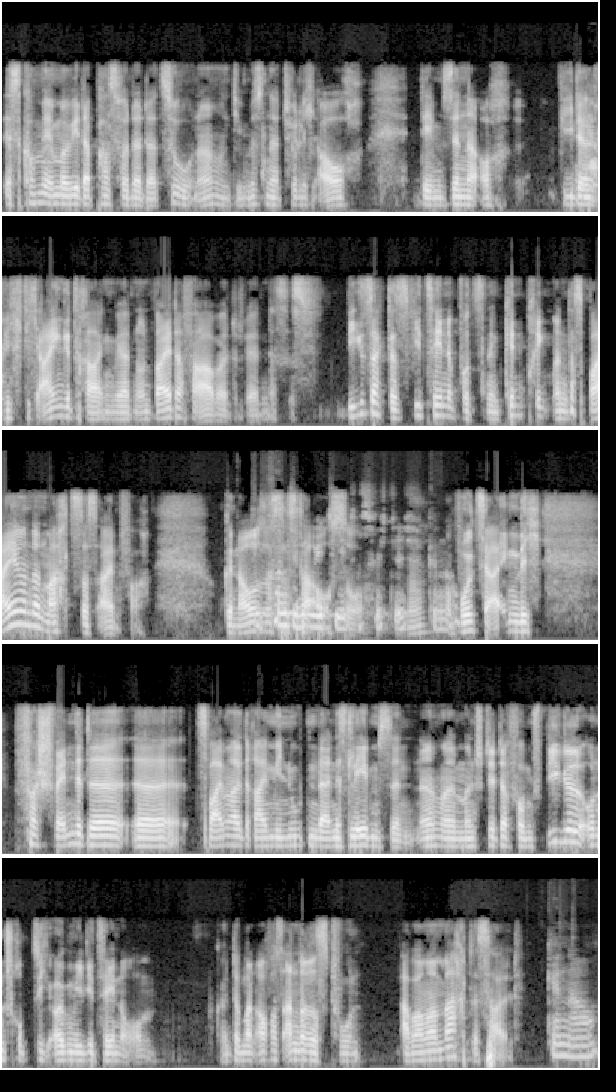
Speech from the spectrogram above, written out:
es kommen ja immer wieder Passwörter dazu, ne? Und die müssen natürlich auch in dem Sinne auch wieder ja. richtig eingetragen werden und weiterverarbeitet werden. Das ist, wie gesagt, das ist wie Zähneputzen. Dem Kind bringt man das bei und dann macht es das einfach. Genauso ist es da auch so. Ne? genau. Obwohl es ja eigentlich verschwendete äh, zweimal drei Minuten deines Lebens sind, ne? Weil man steht da vorm Spiegel und schrubbt sich irgendwie die Zähne rum könnte man auch was anderes tun. Aber man macht es halt. Genau.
